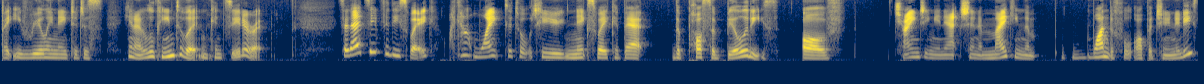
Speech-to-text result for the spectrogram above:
but you really need to just, you know, look into it and consider it. So that's it for this week. I can't wait to talk to you next week about the possibilities of changing in action and making them wonderful opportunities.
